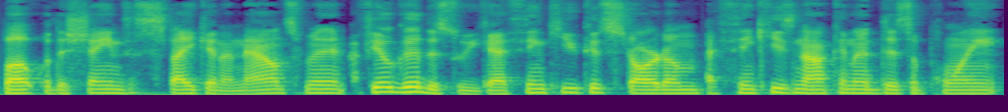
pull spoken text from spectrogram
But with the Shane Steichen announcement, I feel good this week. I think you could start him. I think he's not going to disappoint.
